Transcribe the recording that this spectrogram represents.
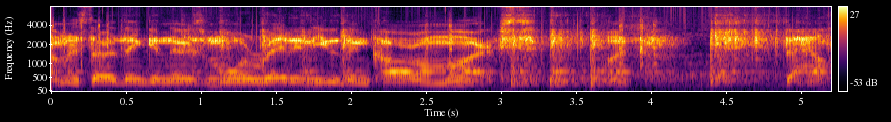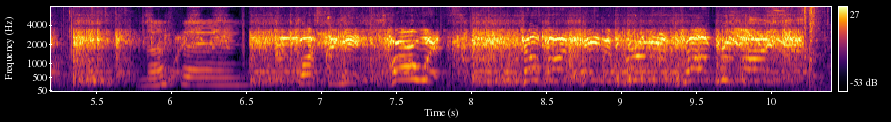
I'm gonna start thinking there's more red in you than Karl Marx. What? The hell? Nothing. Busting in! Hurwitz! Tell Fontaine the perimeter's compromised!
